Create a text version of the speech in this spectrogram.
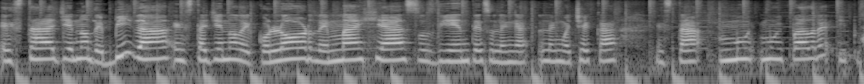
Está lleno de vida, está lleno de color, de magia, sus dientes, su lengua, checa. Está muy, muy padre. Y pues...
